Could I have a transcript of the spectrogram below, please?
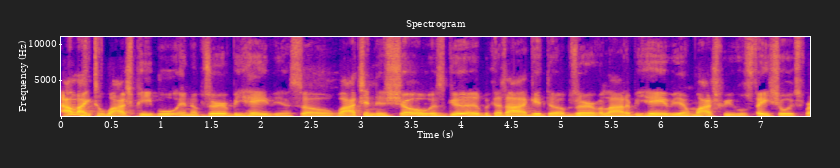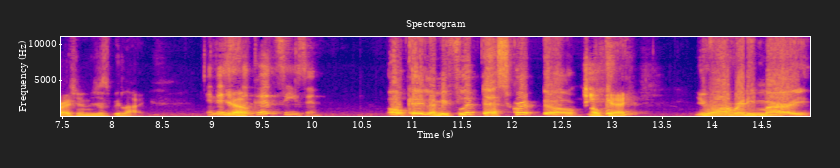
I like to watch people and observe behavior. So watching this show is good because I get to observe a lot of behavior and watch people's facial expression and just be like, And this Yeah. is a good season. Okay, let me flip that script though. okay, You already married.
